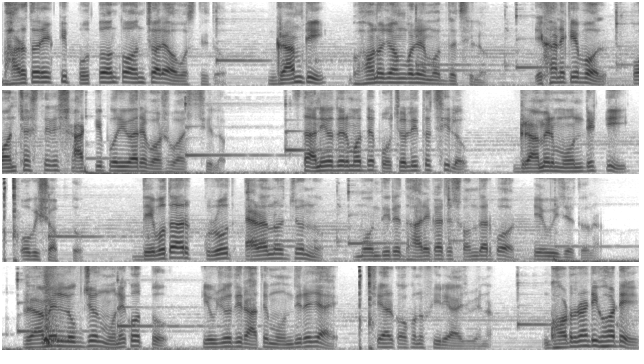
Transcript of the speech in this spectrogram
ভারতের একটি প্রত্যন্ত অঞ্চলে অবস্থিত। গ্রামটি ঘন জঙ্গলের মধ্যে ছিল। এখানে কেবল পঞ্চাশ থেকে ষাটটি পরিবারে বসবাস ছিল। স্থানীয়দের মধ্যে প্রচলিত ছিল গ্রামের মন্দিরটি অভিশপ্ত। দেবতার ক্রোধ এড়ানোর জন্য মন্দিরের ধারে কাছে সন্ধ্যার পর কেউই যেত না। গ্রামের লোকজন মনে করত কেউ যদি রাতে মন্দিরে যায়, সে আর কখনো ফিরে আসবে না। ঘটনাটি ঘটে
